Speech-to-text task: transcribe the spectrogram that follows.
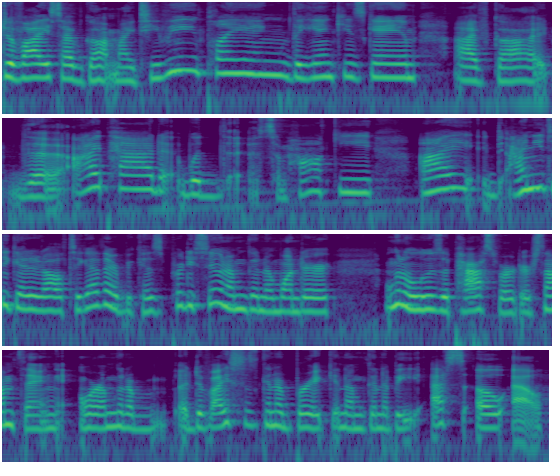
device. I've got my TV playing the Yankees game. I've got the iPad with some hockey. I I need to get it all together because pretty soon I'm going to wonder I'm going to lose a password or something or I'm going to a device is going to break and I'm going to be SOL.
